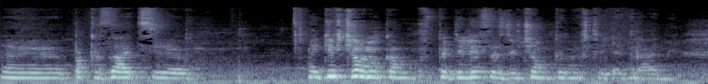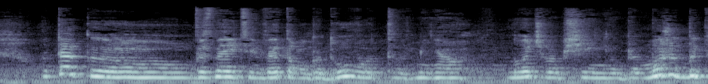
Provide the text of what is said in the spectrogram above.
э, показать э, девчонкам, поделиться с девчонками в Телеграме. А так, э, вы знаете, в этом году вот меня ночь вообще не убила. Может быть,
